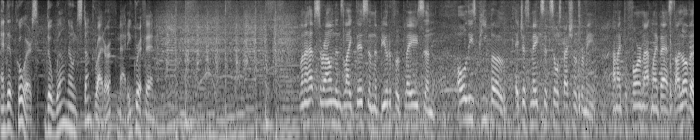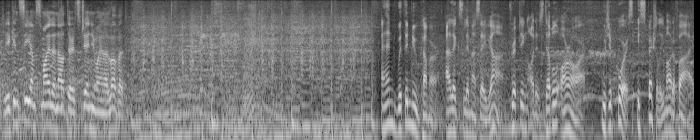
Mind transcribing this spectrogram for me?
And of course, the well-known stunt writer Mattie Griffin. When I have surroundings like this and the beautiful place and all these people, it just makes it so special for me. And I perform at my best. I love it. You can see I'm smiling out there. It's genuine. I love it. And with the newcomer, Alex Lemasseya, drifting on his double RR, which of course is specially modified.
